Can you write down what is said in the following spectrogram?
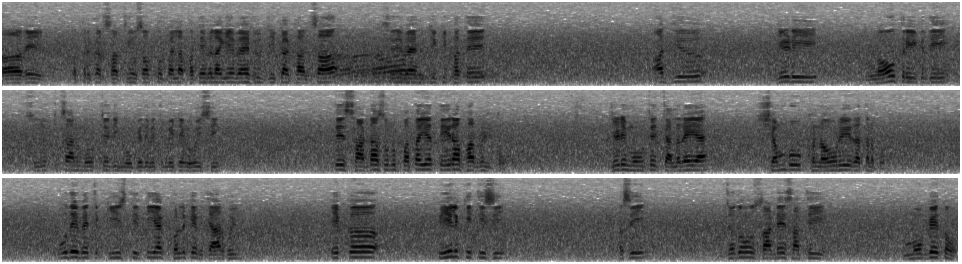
ਸਾਰੇ ਪੱਤਰਕਾਰ ਸਾਥੀਓ, ਸਭ ਤੋਂ ਪਹਿਲਾਂ ਫਤਿਹ ਬੁਲਾਈਏ ਵਾਹਿਗੁਰੂ ਜੀ ਕਾ ਖਾਲਸਾ, ਸ੍ਰੀ ਵਾਹਿਗੁਰੂ ਜੀ ਕੀ ਫਤਿਹ। ਅੱਜ ਜਿਹੜੀ 9 ਤਰੀਕ ਦੀ ਸੰਯੁਕਤ ਕਿਸਾਨ ਮੋਰਚੇ ਦੀ ਮੋਗੇ ਦੇ ਵਿੱਚ ਮੀਟਿੰਗ ਹੋਈ ਸੀ, ਤੇ ਸਾਡਾ ਤੁਹਾਨੂੰ ਪਤਾ ਹੀ ਹੈ 13 ਫਰਵਰੀ ਤੋਂ ਜਿਹੜੇ ਮੋਰਚੇ ਚੱਲ ਰਹੇ ਆ, ਸ਼ੰਭੂ, ਖਨੌਰੀ, ਰਤਨਪੁਰ। ਉਹਦੇ ਵਿੱਚ ਕੀ ਸਥਿਤੀ ਹੈ ਖੁੱਲ ਕੇ ਵਿਚਾਰ ਹੋਈ। ਇੱਕ ਅਪੀਲ ਕੀਤੀ ਸੀ, ਅਸੀਂ ਜਦੋਂ ਸਾਡੇ ਸਾਥੀ ਮੋਗੇ ਤੋਂ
